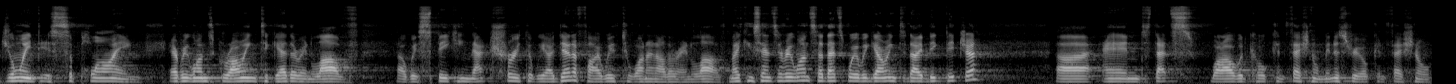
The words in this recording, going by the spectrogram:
joint is supplying, everyone's growing together in love. Uh, we're speaking that truth that we identify with to one another in love. Making sense, everyone? So that's where we're going today, big picture. Uh, and that's what I would call confessional ministry or confessional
